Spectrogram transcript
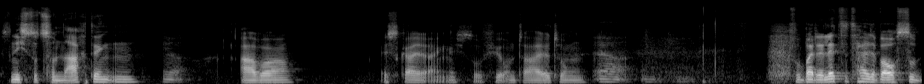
Ist nicht so zum Nachdenken, Ja. aber ist geil eigentlich so für Unterhaltung. Ja. Wobei der letzte Teil, der war auch so,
